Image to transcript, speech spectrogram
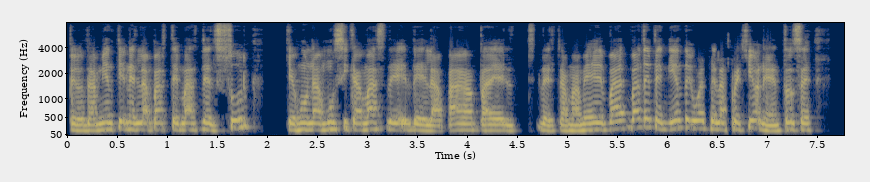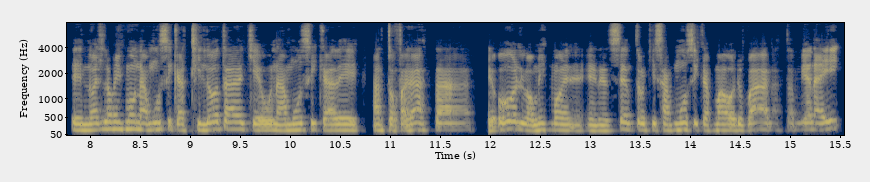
pero también tienes la parte más del sur, que es una música más de, la pampa, del, del chamamé, va, va, dependiendo igual de las regiones. Entonces, eh, no es lo mismo una música chilota que una música de Antofagasta o lo mismo en, el centro, quizás músicas más urbanas, también ahí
